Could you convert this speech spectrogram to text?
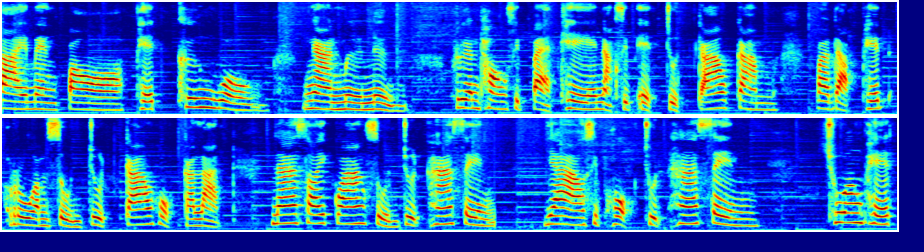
ลายแมงปอ เพชรครึ่งวง งานมือหนึ่ง เรือนทอง 18K หนัก 11.9 กรัม ประดับเพชรรวม 0.96กะลัด หน้าสร้อยกว้าง 0.5 เซน ยาว 16.5 เซน ช่วงเพชร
